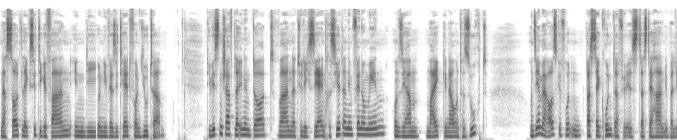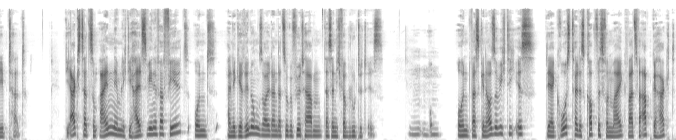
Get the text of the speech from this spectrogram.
nach Salt Lake City gefahren in die Universität von Utah. Die WissenschaftlerInnen dort waren natürlich sehr interessiert an dem Phänomen und sie haben Mike genau untersucht und sie haben herausgefunden, was der Grund dafür ist, dass der Hahn überlebt hat. Die Axt hat zum einen nämlich die Halsvene verfehlt und eine Gerinnung soll dann dazu geführt haben, dass er nicht verblutet ist. Mhm. Und was genauso wichtig ist, der Großteil des Kopfes von Mike war zwar abgehackt,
